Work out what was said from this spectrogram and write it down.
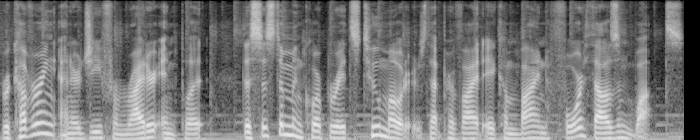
Recovering energy from rider input, the system incorporates two motors that provide a combined 4,000 watts.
